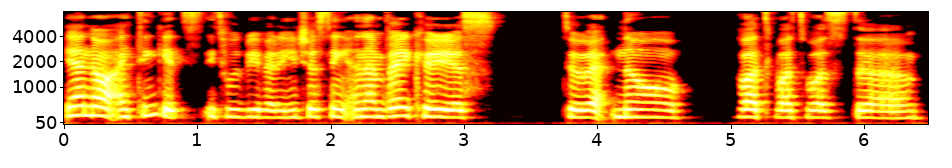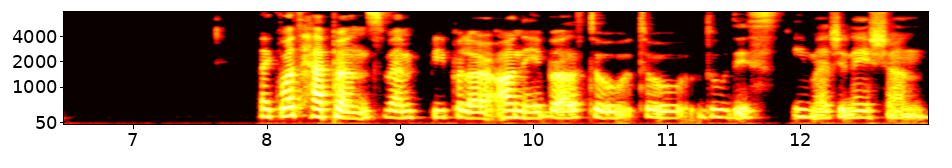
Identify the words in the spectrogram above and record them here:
yeah, no, I think it's it would be very interesting, and I'm very curious to uh, know what what was the like what happens when people are unable to to do this imagination,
